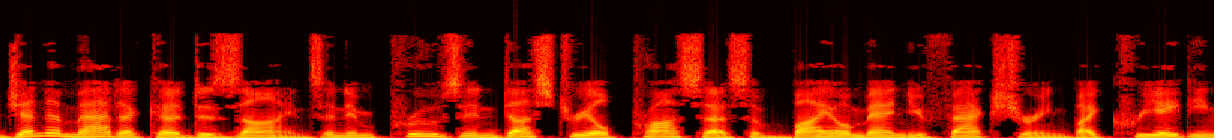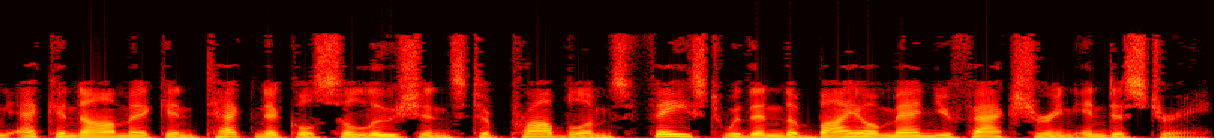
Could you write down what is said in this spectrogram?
Genomatica designs and improves industrial process of biomanufacturing by creating economic and technical solutions to problems faced within the biomanufacturing industry.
